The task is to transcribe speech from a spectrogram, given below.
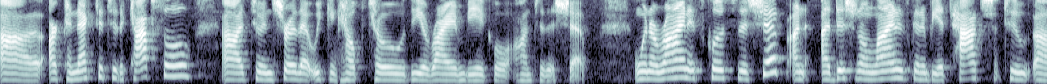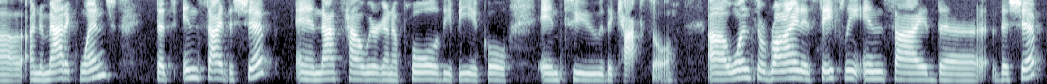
uh, are connected to the capsule uh, to ensure that we can help tow the Orion vehicle onto the ship. When Orion is close to the ship, an additional line is going to be attached to uh, a pneumatic winch that's inside the ship, and that's how we're going to pull the vehicle into the capsule. Uh, once Orion is safely inside the, the ship,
